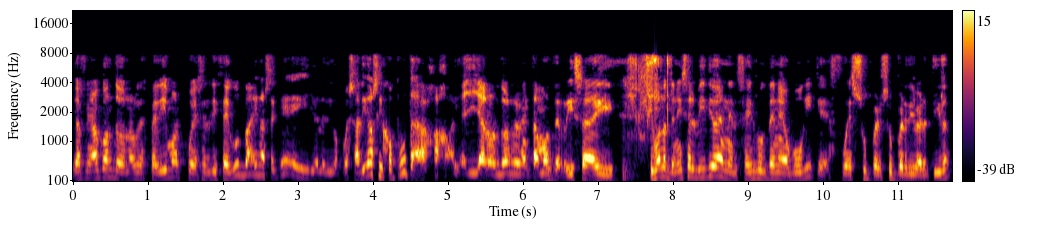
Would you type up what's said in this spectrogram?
Y al final cuando nos despedimos, pues él dice goodbye, no sé qué, y yo le digo, pues adiós, hijo puta, jaja, y allí ya los dos reventamos de risa y, y bueno, tenéis el vídeo en el Facebook de Neo Boogie, que fue súper, súper divertido.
